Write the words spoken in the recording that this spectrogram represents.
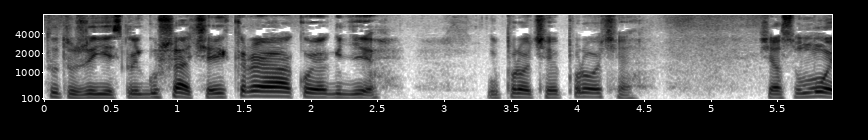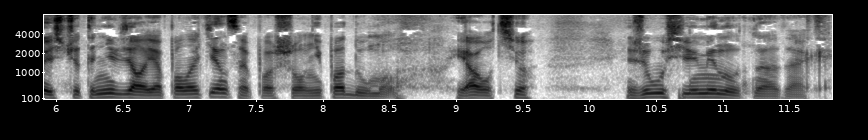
Тут уже есть лягушачья икра кое-где и прочее, прочее. Сейчас умоюсь, что-то не взял, я полотенце пошел, не подумал. Я вот все, живу сиюминутно так.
